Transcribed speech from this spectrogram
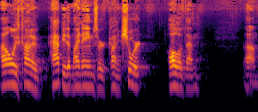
I'm always kind of happy that my names are kind of short, all of them. Um,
